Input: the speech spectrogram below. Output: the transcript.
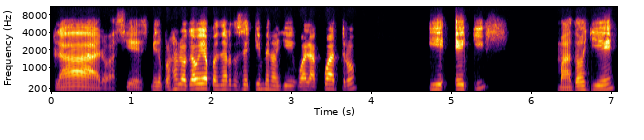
Claro, así es. Mire, por ejemplo, acá voy a poner 2x menos y igual a 4 y x más 2y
